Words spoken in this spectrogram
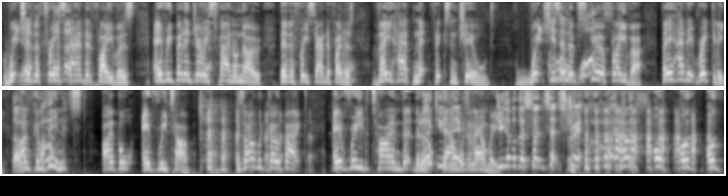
Which Yeah. are the three standard flavours? Every Ben and Jerry's fan will know they're the three standard flavours. They had Netflix and chilled, which is an Oh, obscure what? flavour. They had it regularly. The I'm fuck? convinced I bought every tub because I would go back every time that the Where lockdown would allow me. Do you live on the Sunset Strip? This? oh, oh, oh,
